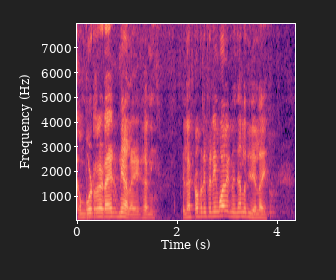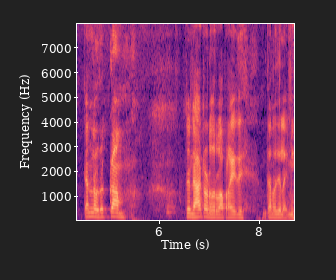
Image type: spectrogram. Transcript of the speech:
कम्प्युटर डायरेक्ट नाही आला एखादी ते लॅपटॉप रिपेअरिंग वाले ना त्यांना दिलेलं आहे. त्यांना होतं काम. त्यांना आठवड्यावर वापरायचे. त्यांना दिलं आहे मी.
